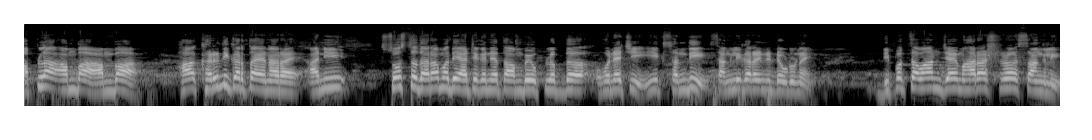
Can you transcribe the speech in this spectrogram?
आपला आंबा आंबा हा खरेदी करता येणार आहे. आणि स्वस्त दरामध्ये या ठिकाणी आता आंबे उपलब्ध होण्याची ही एक संधी सांगलीकरांनी निवडून आहे दीपक चव्हाण जय महाराष्ट्र सांगली.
